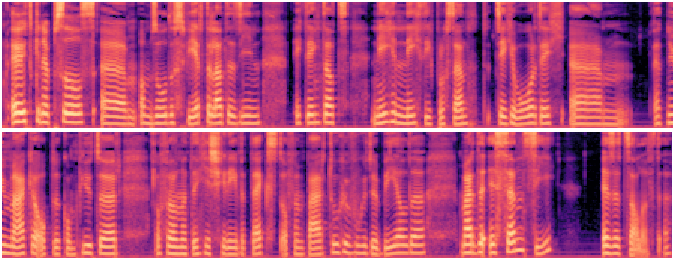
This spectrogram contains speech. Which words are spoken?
uitknipsels, um, om zo de sfeer te laten zien. Ik denk dat 99% tegenwoordig um, het nu maken op de computer, ofwel met een geschreven tekst of een paar toegevoegde beelden. Maar de essentie is hetzelfde.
